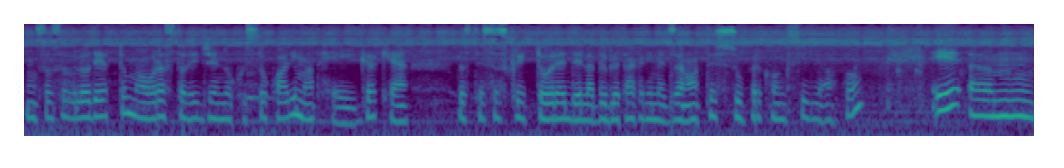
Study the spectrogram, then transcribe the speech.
non so se ve l'ho detto, ma ora sto leggendo questo qua di Matt Haig che è lo stesso scrittore della Biblioteca di Mezzanotte, super consigliato. E um,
